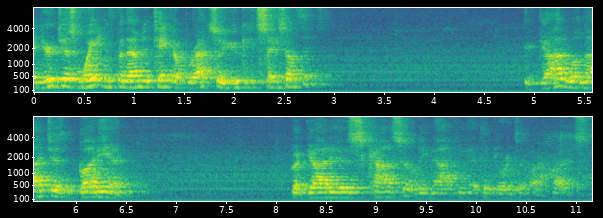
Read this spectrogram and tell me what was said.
and you're just waiting for them to take a breath so you can say something? God will not just butt in, but God is constantly knocking at the doors of our hearts.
